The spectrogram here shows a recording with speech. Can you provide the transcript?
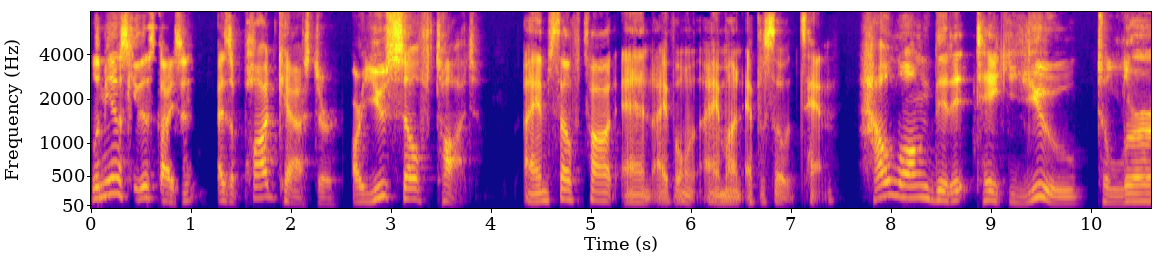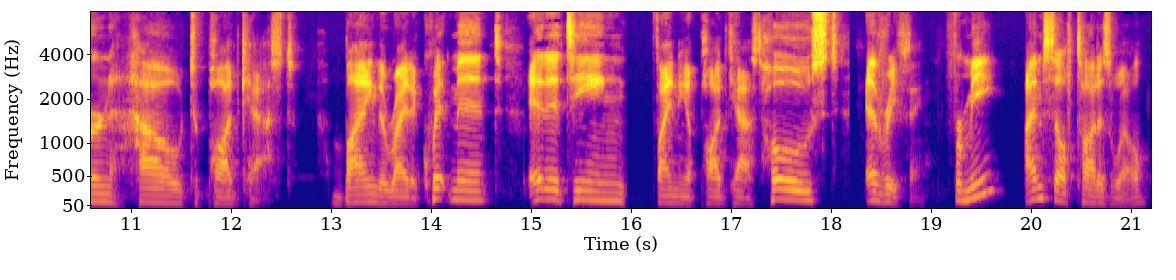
Let me ask you this, Tyson. As a podcaster, are you self taught? I am self taught and I've only, I am on episode 10. How long did it take you to learn how to podcast? Buying the right equipment, editing, finding a podcast host, everything. For me, I'm self taught as well.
